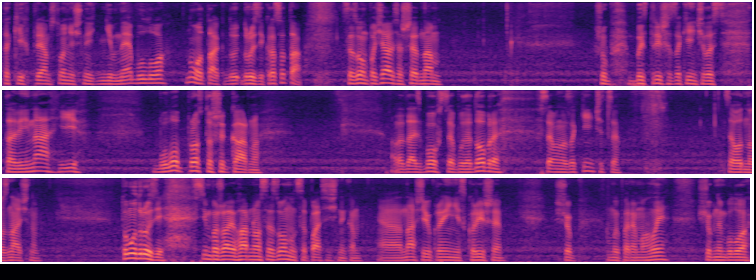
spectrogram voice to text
таких прям сонячних днів не було. Ну отак, друзі, красота. Сезон почався, ще нам, щоб швидше закінчилась та війна і було просто шикарно. Але дасть Бог, все буде добре, все воно закінчиться. Це однозначно. Тому, друзі, всім бажаю гарного сезону, це пасічникам. Е, Нашій Україні скоріше, щоб ми перемогли, щоб не було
